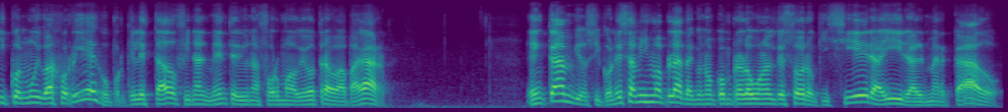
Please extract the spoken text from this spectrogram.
Y con muy bajo riesgo, porque el Estado finalmente de una forma o de otra va a pagar. En cambio, si con esa misma plata que uno compra luego en el tesoro quisiera ir al mercado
